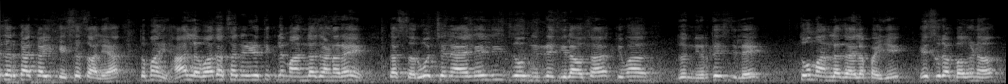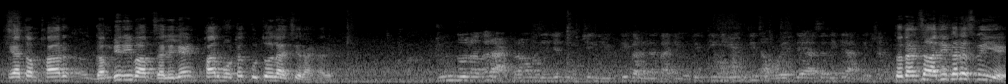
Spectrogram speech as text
जर का काही केसेस आल्या तर मग ह्या लवादाचा निर्णय तिकडे मानला जाणार आहे. का सर्वोच्च न्यायालयाने जो निर्णय दिला होता किंवा जो निर्देश दिले तो मानला जायला पाहिजे. हे सुद्धा बघणं हे आता फार गंभीर ही बाब झालेली आहे आणि फार मोठं कुतूहलाची राहणार आहे. जून दोन हजार अठरा मध्ये जे तुमची नियुक्ती करण्यात आली होती ती नियुक्तीच अवैध आहे असं देखील अध्यक्ष तो त्यांचा अधिकारच नाहीये.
